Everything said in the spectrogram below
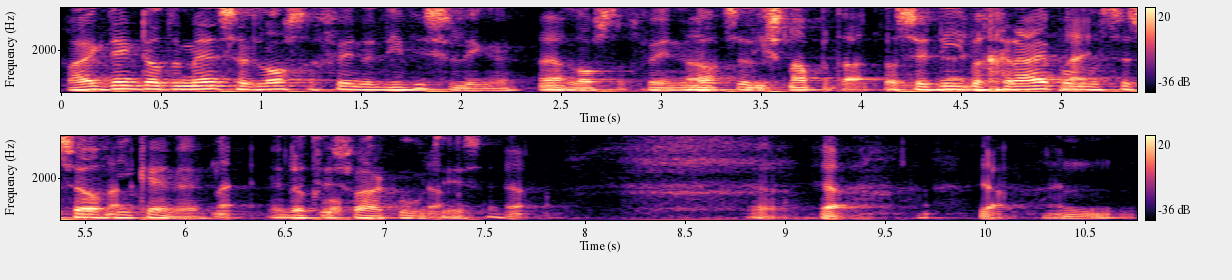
Maar ik denk dat de mensen het lastig vinden, die wisselingen. Ja. Lastig vinden. Ja, dat, ze, die snappen dat. dat ze het niet Nee. begrijpen Nee. omdat ze het zelf Nee. niet kennen. Nee, En dat is vaak hoe het Ja. is. Hè? Ja. Ja. Ja, ja. En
